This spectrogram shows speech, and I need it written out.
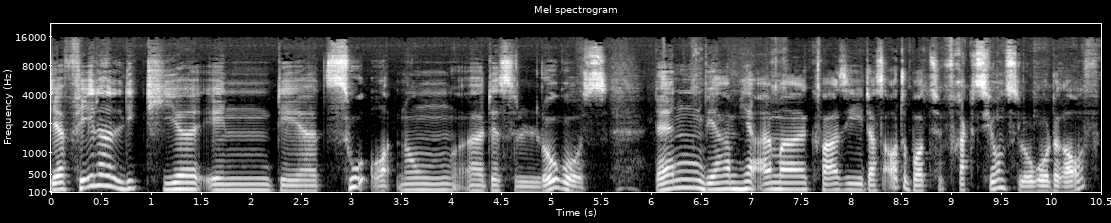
Der Fehler liegt hier in der Zuordnung äh, des Logos. Denn wir haben hier einmal quasi das Autobot-Fraktionslogo drauf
